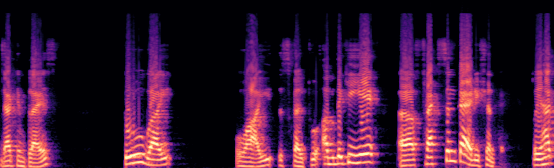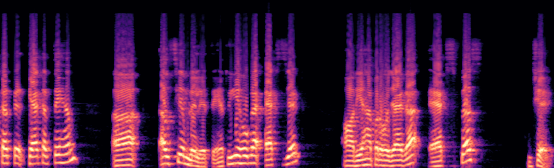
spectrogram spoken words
that implies two by y is equal to अब देखिए, ये फ्रैक्शन का एडिशन है। तो यहाँ कर, क्या करते हैं हम? एलसीएम ले लेते हैं। तो ये होगा एक्स जेड और यहाँ पर हो जाएगा एक्स प्लस जेड।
